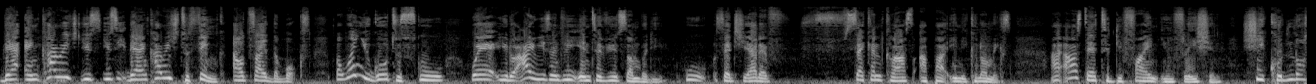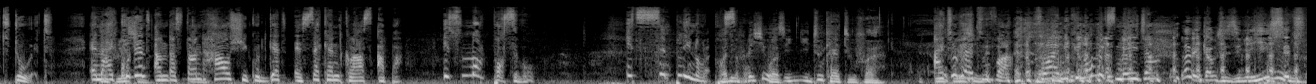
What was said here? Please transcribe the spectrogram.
they're encouraged you, you, see they're encouraged to think outside the box but when you go to school where you know i recently interviewed somebody who said she had a f- second class upper in economics i asked her to define inflation she could not do it And I couldn't understand how she could get a second class upper. It's not possible. It's simply not possible. But the inflation was, you took her too far. I took her too far for an economics major. Let me come to Ziggy. He sits,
